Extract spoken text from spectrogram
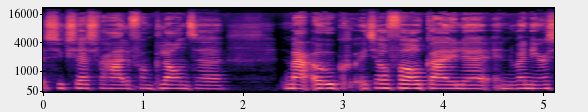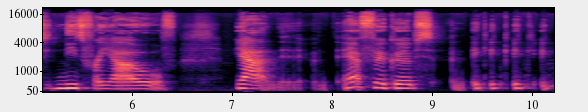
succesverhalen van klanten. Maar ook, weet valkuilen en wanneer is het niet voor jou. Of ja, fuck-ups. Ik, ik, ik, ik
